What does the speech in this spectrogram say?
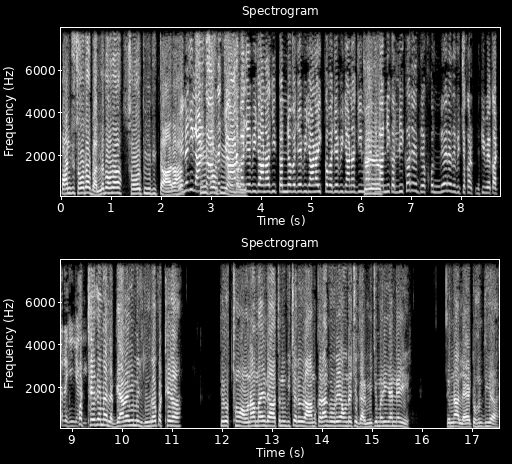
500 ਦਾ ਬੱਲ ਪਾਉਣਾ 100 ਰੁਪਏ ਦੀ ਤਾਰ ਆ। ਇਹਨੇ ਜੀ 300 ਲਾਈਨ ਰੁਪਏ 4 ਆਉਂਦਾ ਵਜੇ ਜੀ। ਵੀ ਜਾਣਾ ਜੀ 3 ਵਜੇ ਵੀ ਜਾਣਾ 1 ਵਜੇ ਵੀ ਜਾਣਾ ਜੀ। ਮੈਂ ਤੇ- ਜਨਾਨੀ ਕੱਲੀ ਘਰੇ ਦੇਖੋ ਨੇਰੇ ਦੇ ਵਿੱਚ ਕਿਵੇਂ ਕੱਟ ਰਹੀ ਹੈ ਜੀ ਪੱਠੇ ਤੇ ਮੈਂ ਲੱਗਿਆ ਮੈਂ ਜੀ ਮਜ਼ਦੂਰ ਆ ਪੱਠੇ ਦਾ। ਤੇ ਉੱਥੋਂ ਆਉਣਾ ਮੈਂ ਰਾਤ ਨੂੰ ਵੀ ਚਲੋ ਆਰਾਮ ਕਰਾਂਗੇ ਉਰੇ ਆਉਂਦੇ ਚ ਗਰਮੀ ਚ ਮਰੀ ਜਾਂਦੇ ਜੀ। ਤੇ ਨਾ ਲਾਈਟ ਹੁੰਦੀ ਆ।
